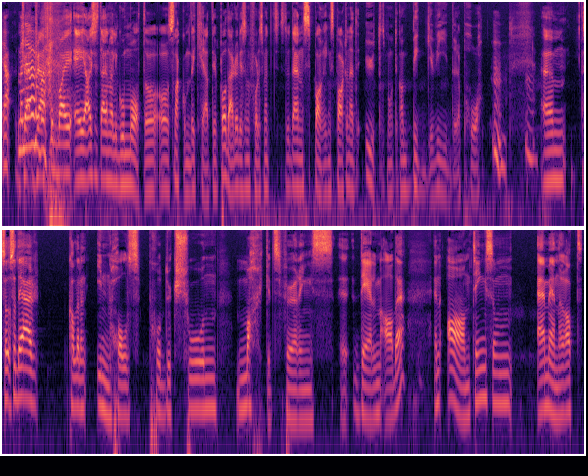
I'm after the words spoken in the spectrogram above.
ja. Men Dra Drafted by AI syns det er en veldig god måte å, å snakke om det kreativt på. Der du liksom får det som et Det er en sparringspartner, et utgangspunkt du kan bygge videre på. Mm. Mm. Um, så, så, det er Kall det en innholdsproduksjon, markedsføringsdelen av det. En annen ting som jeg mener at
